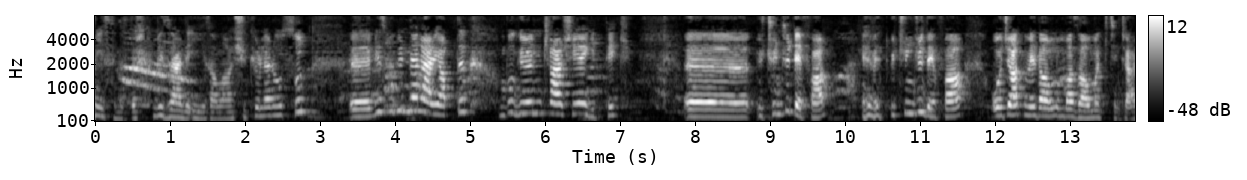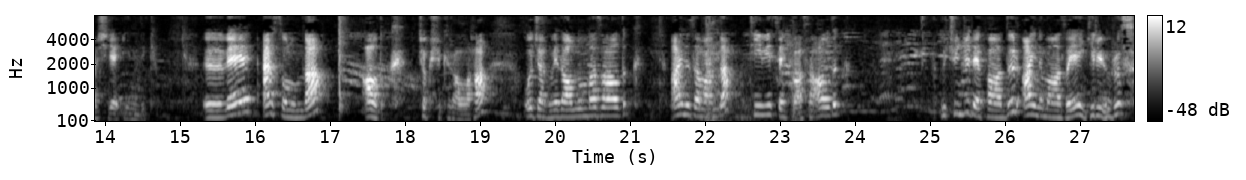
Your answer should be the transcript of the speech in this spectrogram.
iyisinizdir. Bizler de iyiyiz Allah'a şükürler olsun. Ee, biz bugün neler yaptık? Bugün çarşıya gittik. Ee, üçüncü defa, evet üçüncü defa ocak ve davlumbaz almak için çarşıya indik. Ee, ve en sonunda aldık. Çok şükür Allah'a. Ocak ve davlumbaz aldık. Aynı zamanda TV sehpası aldık. Üçüncü defadır aynı mağazaya giriyoruz.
